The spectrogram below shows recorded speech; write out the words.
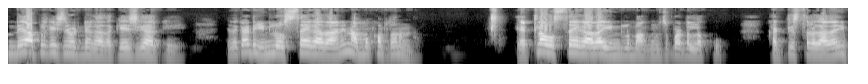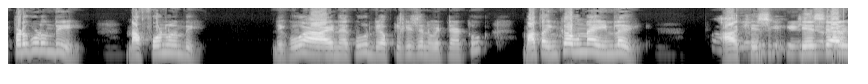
ముందే అప్లికేషన్ పెట్టినాం కదా కేసీ గారికి. ఎందుకంటే ఇండ్లు వస్తాయి కదా అని నమ్మకంతో ఉన్నాం. ఎట్లా వస్తాయి కదా ఇండ్లు మాకు మున్సిపాలిటీలకు? కట్టిస్తాడు కదా అని ఇప్పటికి కూడా ఉంది. నా ఫోన్లో ఉంది. నీకు ఆయనకు నీ అప్లికేషన్ పెట్టినట్టు మాతో ఇంకా ఉన్నాయి ఇండ్లది. ఆ కేసీ? కేసీఆర్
